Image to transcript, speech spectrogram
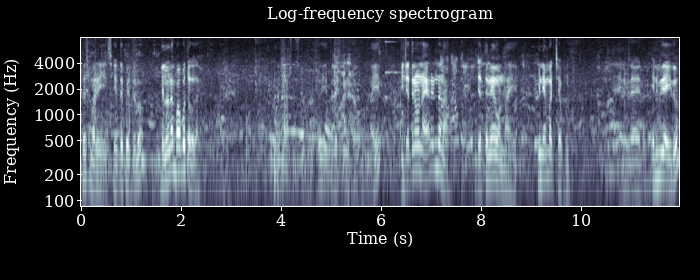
ప్లస్ మరి సేద పెద్దలు. గెలనే బాబోతావు కదా? ఇద్దరు జీవితాలు ఉన్నాయి. ఈ జతనే ఉన్నాయా రెండునా? జతనే ఉన్నాయి. మీ నెంబర్ చెప్పు. ఎనిమిది ఐదు. ఎనిమిది ఐదు.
